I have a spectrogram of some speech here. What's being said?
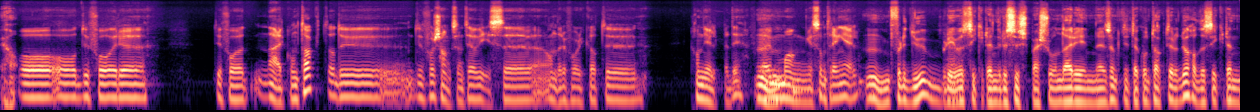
Ja. Og, og, du får eh, du får nærkontakt, og du, du får sjansen til å vise andre folk at du kan hjelpe dem. For det er mm. mange som trenger hjelp. Mm, fordi du blir jo sikkert en ressursperson der inne som knytter kontakter, og du hadde sikkert en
